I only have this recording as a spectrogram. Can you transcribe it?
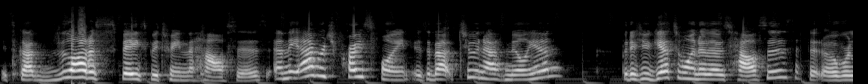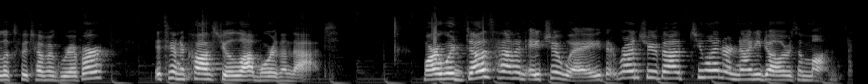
It's got a lot of space between the houses, and the average price point is about two and a half million. But if you get to one of those houses that overlooks Potomac River, it's going to cost you a lot more than that. Marwood does have an HOA that runs you about $290 a month.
